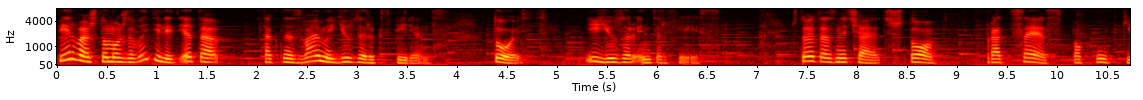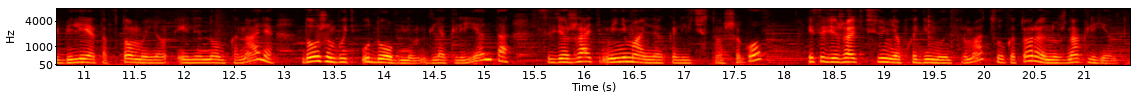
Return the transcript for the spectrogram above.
Первое, что можно выделить, это так называемый user experience – то есть и user interface. Что это означает? Что процесс покупки билета в том или ином канале должен быть удобным для клиента, содержать минимальное количество шагов и содержать всю необходимую информацию, которая нужна клиенту.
